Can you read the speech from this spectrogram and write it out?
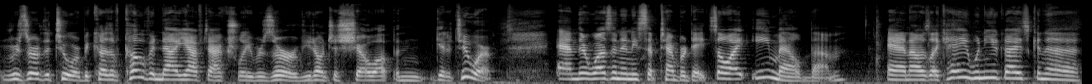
reserve the tour because of COVID. Now you have to actually reserve. You don't just show up and get a tour. And there wasn't any September date, so I emailed them and I was like, "Hey, when are you guys gonna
